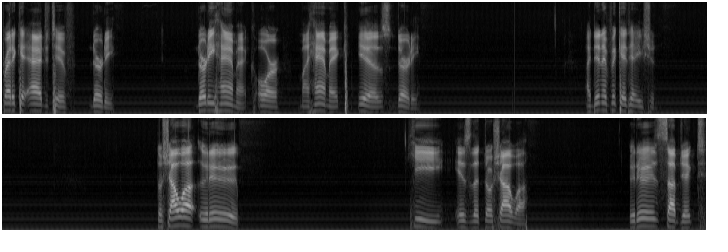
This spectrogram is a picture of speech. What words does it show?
predicate adjective, dirty. Dirty hammock or my hammock is dirty. Identification. Toshawa uru. He is the Toshawa. Uru is subject.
